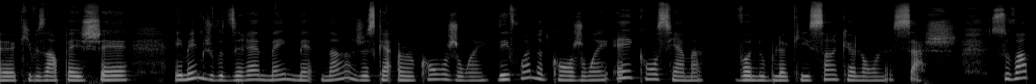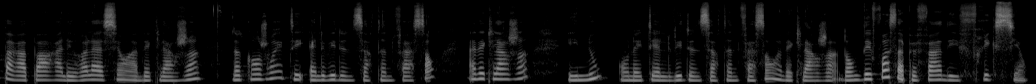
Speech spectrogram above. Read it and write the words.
euh, qui vous empêchait, et même, je vous dirais, même maintenant, jusqu'à un conjoint. Des fois, notre conjoint, inconsciemment, va nous bloquer sans que l'on le sache. Souvent par rapport à les relations avec l'argent, notre conjoint a été élevé d'une certaine façon avec l'argent et nous, on a été élevés d'une certaine façon avec l'argent. Donc des fois, ça peut faire des frictions.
